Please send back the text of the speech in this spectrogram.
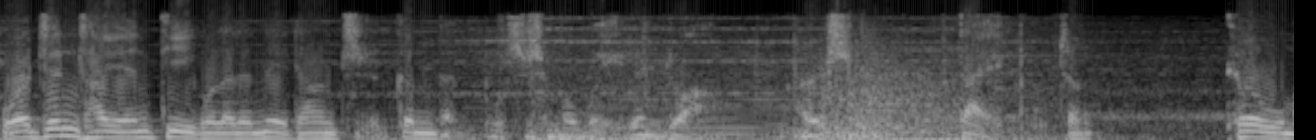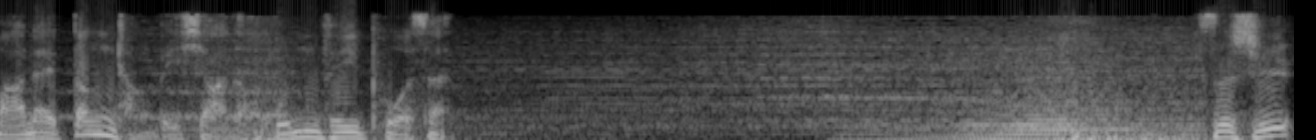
我侦查员递过来的那张纸根本不是什么委任状，而是逮捕证。特务马奈当场被吓得魂飞魄散。此时，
